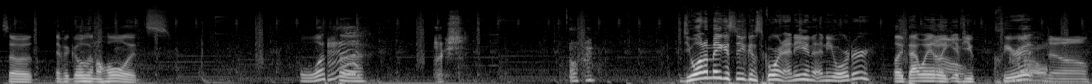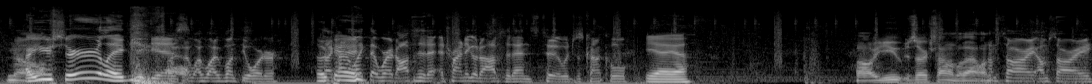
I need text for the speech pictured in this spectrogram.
So, if it goes in a hole, it's... What the... Hmm? X. Open. Do you want to make it so you can score in any in any order? Like, that way, like, if you clear it... No. No. No. Are you sure? Like... Yes. I, I, I want the order. 'Cause I kind Okay. of like that we're at opposite, e- trying to go to opposite ends too, which is kind of cool. Yeah, yeah. Oh, you Zerk's on with that one. I'm sorry, I'm sorry.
